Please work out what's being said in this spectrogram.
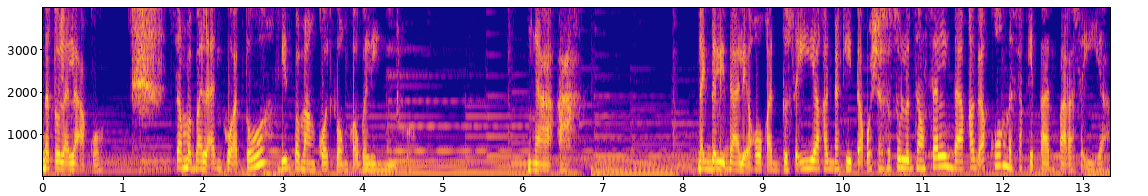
Natulala ako. Sang mabalaan ko ato, ginpamangkot ko ang kaugalingon ko. Nga ah. Nagdali-dali ako kadto sa iya kag nakita ko siya sa sulod sang selda kag ako ang nasakitan para sa iya.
